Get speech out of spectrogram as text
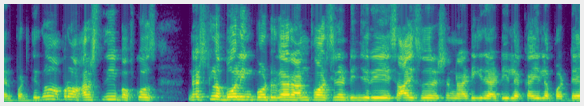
ஏற்படுத்தியிருக்கோம். அப்புறம் ஹர்ஷ்தீப் அஃப்கோர்ஸ் நெக்ஸ்ட்டில் போலிங் போட்டிருக்காரு. அன்ஃபார்ச்சுனேட் இன்ஜுரி சாய் சுதர்ஷன் அடிக்கிற அடியில் கையில் பட்டு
